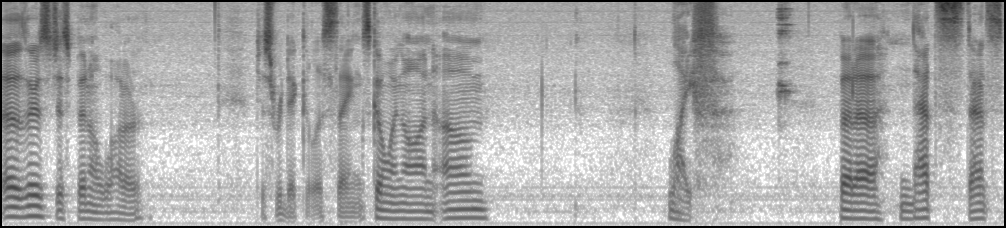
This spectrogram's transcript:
uh, there's just been a lot of just ridiculous things going on. Um, life, but uh, that's that's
